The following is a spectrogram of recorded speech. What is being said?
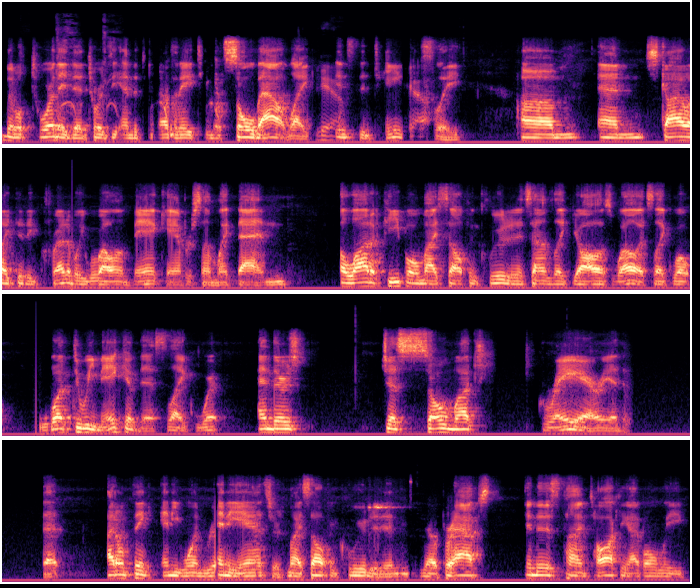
little tour they did towards the end of 2018 that sold out like yeah. instantaneously. Yeah. Um, and Skylight did incredibly well on Bandcamp or something like that, and a lot of people, myself included, and it sounds like y'all as well. It's like, well, what do we make of this? Like, where? And there's just so much gray area that, that I don't think anyone really any answers, myself included. And you know, perhaps in this time talking, I've only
